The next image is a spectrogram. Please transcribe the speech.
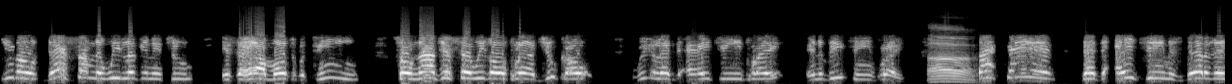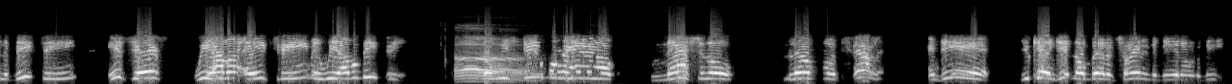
you know, that's something that we looking into is to have multiple teams. So now just say we gonna play a JUCO, we can let the A team play and the B team play. Uh, Not saying that the A team is better than the B team. It's just we have an A team and we have a B team. Uh, so we still want to have national level talent. And then you can't get no better training than being on the beach.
